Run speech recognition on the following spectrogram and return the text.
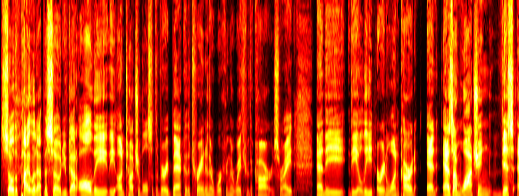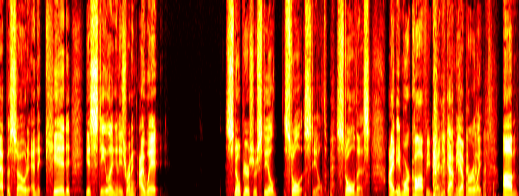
so the pilot episode, you've got all the the untouchables at the very back of the train, and they're working their way through the cars, right? And the the elite are in one card. And as I'm watching this episode, and the kid is stealing and he's running, I went. Snowpiercer steal, stole, stealed, stole this. I need more coffee, Ben. You got me up early. Um,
